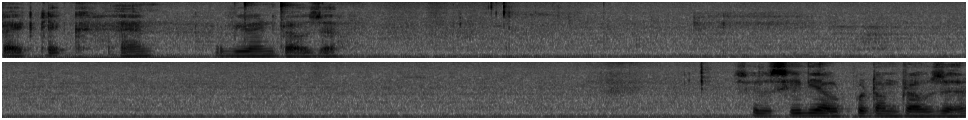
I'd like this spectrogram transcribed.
right click and view in browser you'll see the output on browser.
